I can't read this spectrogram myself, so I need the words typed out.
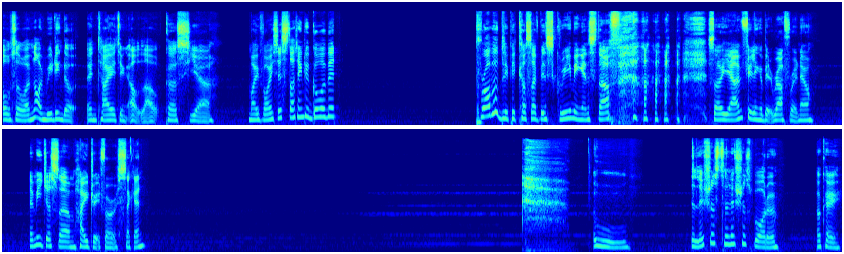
Also, I'm not reading the entire thing out loud because, yeah, my voice is starting to go a bit. Probably because I've been screaming and stuff. so, yeah, I'm feeling a bit rough right now. Let me just um, hydrate for a second. Ooh. Delicious, delicious water. Okay.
